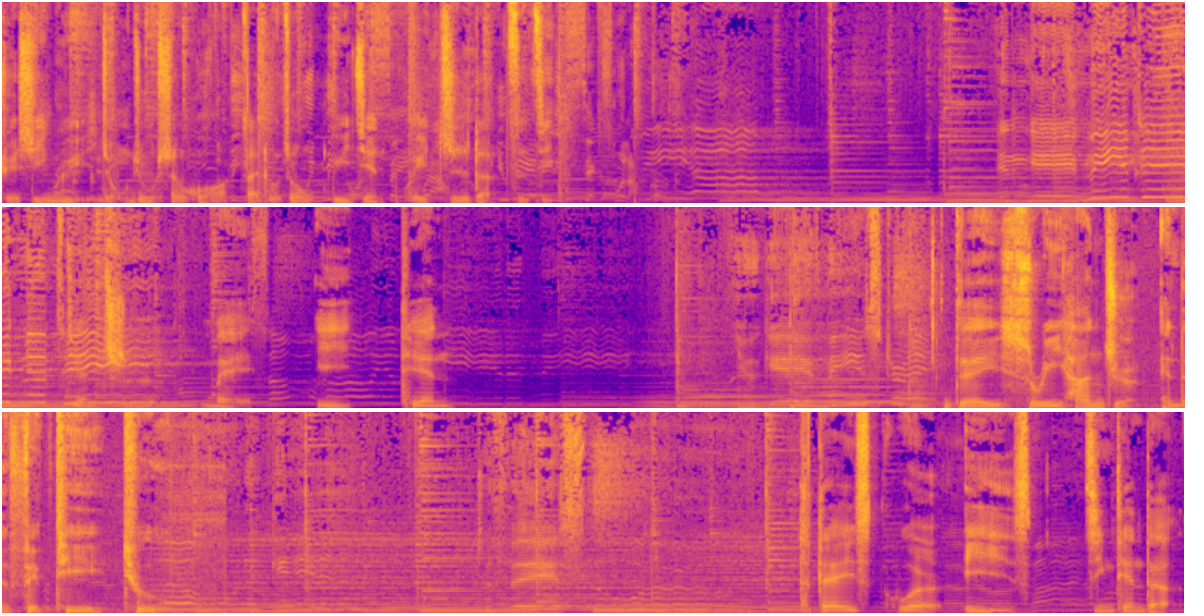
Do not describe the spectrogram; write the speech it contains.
学习英语融入生活，在途中遇见未知的自己。坚持每一天。Day three hundred and fifty-two. Today's word is 今天的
